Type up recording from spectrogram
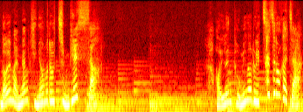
널 만난 기념으로 준비했어. 얼른 도미노를 찾으러 가자.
